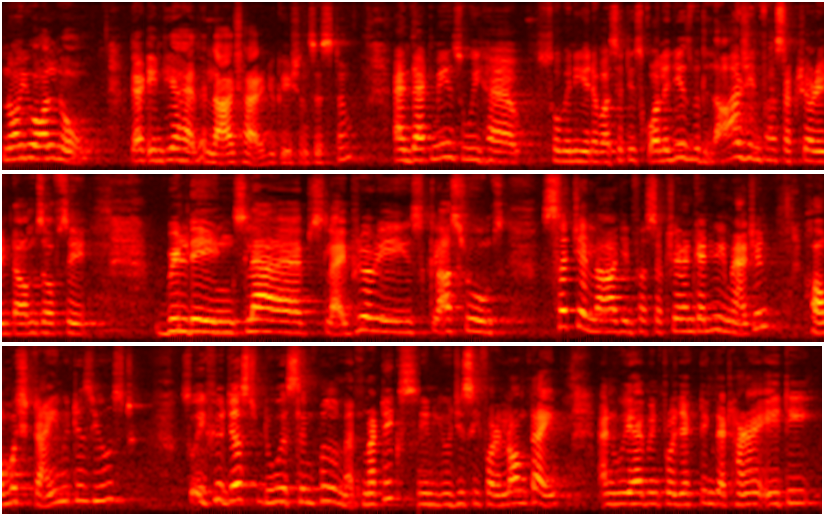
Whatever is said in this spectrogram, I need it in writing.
Now you all know that India has a large higher education system and that means we have so many universities, colleges with large infrastructure in terms of say buildings, labs, libraries, classrooms, such a large infrastructure and can you imagine how much time it is used? So if you just do a simple mathematics in UGC for a long time and we have been projecting that 180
